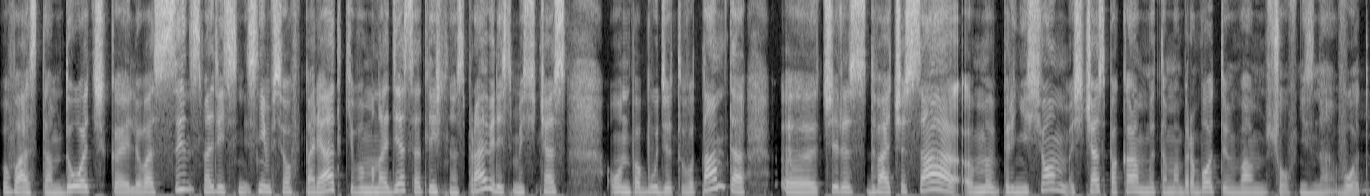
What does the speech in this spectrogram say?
у вас там дочка или у вас сын, смотрите, с ним все в порядке, вы молодец, отлично справились, мы сейчас, он побудет вот там-то, э, через два часа мы принесем, сейчас пока мы там обработаем вам шов, не знаю, вот год.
